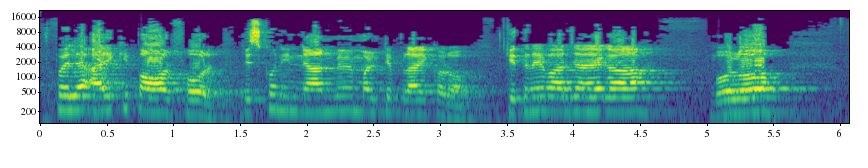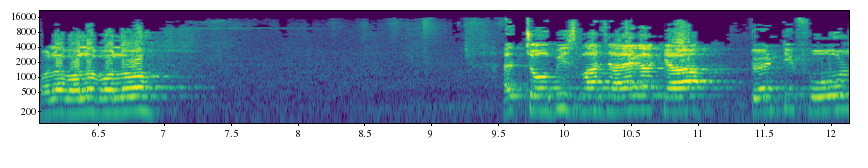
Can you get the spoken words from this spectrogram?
तो पहले आई की पावर फोर इसको निन्यानवे में मल्टीप्लाई करो। कितने बार जाएगा? बोलो बोलो बोलो बोलो। चौबीस बार जाएगा क्या? Twenty four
